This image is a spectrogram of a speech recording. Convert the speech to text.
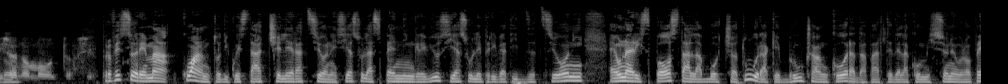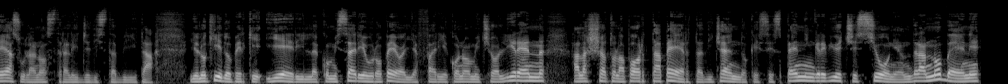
pesano molto. fermarsi. Professore, ma quanto di questa accelerazione sia sulla spending review sia sulle privatizzazioni è una risposta alla bocciatura che brucia ancora da parte della Commissione europea sulla nostra legge di stabilità? Glielo chiedo perché ieri il commissario europeo agli affari economici Olli Ren ha lasciato la porta aperta dicendo che se spending review e cessioni andranno bene,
